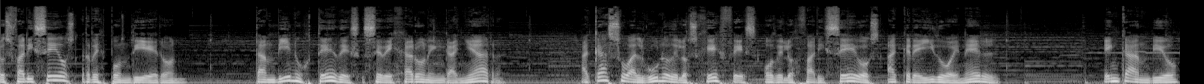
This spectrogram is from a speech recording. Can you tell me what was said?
Los fariseos respondieron, ¿también ustedes se dejaron engañar? ¿Acaso alguno de los jefes o de los fariseos ha creído en él? En cambio,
